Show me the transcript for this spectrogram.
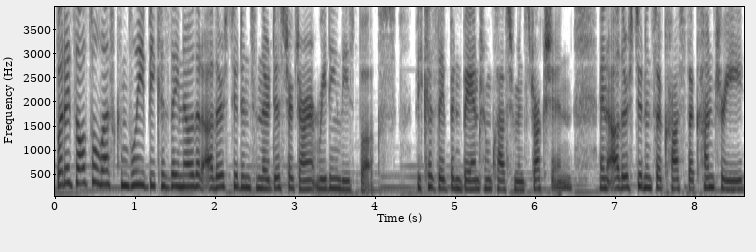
But it's also less complete because they know that other students in their district aren't reading these books because they've been banned from classroom instruction. And other students across the country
